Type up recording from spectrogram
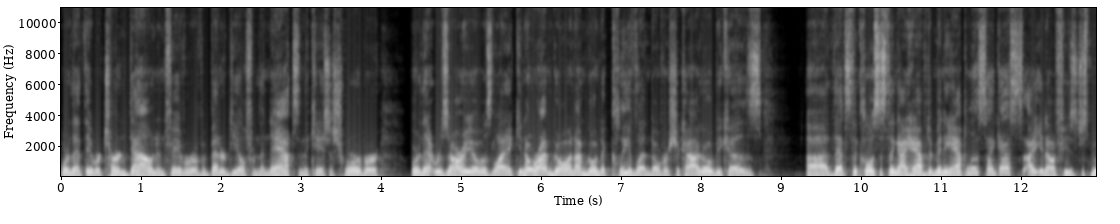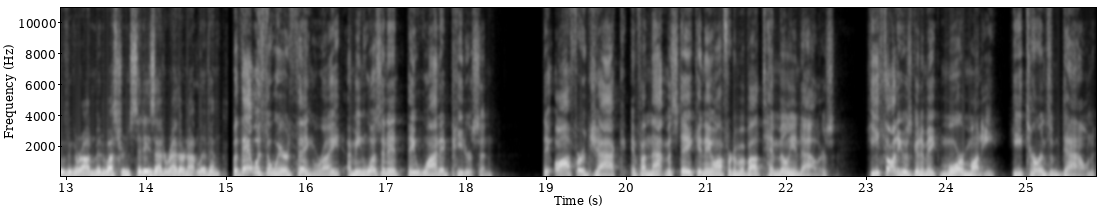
or that they were turned down in favor of a better deal from the Nats in the case of Schwarber, or that Rosario was like, you know where I'm going? I'm going to Cleveland over Chicago because uh, that's the closest thing I have to Minneapolis, I guess. I, you know, if he's just moving around Midwestern cities, I'd rather not live in. But that was the weird thing, right? I mean, wasn't it? They wanted Pederson. They offered Joc, if I'm not mistaken, they offered him about $10 million. He thought he was going to make more money. He turns him down.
